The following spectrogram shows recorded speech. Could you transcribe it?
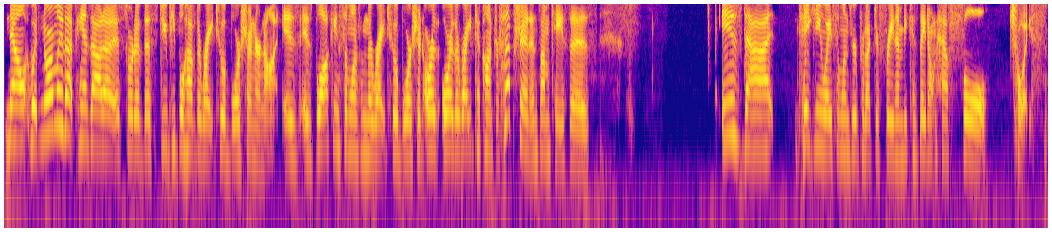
Now, what normally that pans out at is sort of this: Do people have the right to abortion or not? Is is blocking someone from the right to abortion or or the right to contraception in some cases? Is that taking away someone's reproductive freedom because they don't have full choice?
